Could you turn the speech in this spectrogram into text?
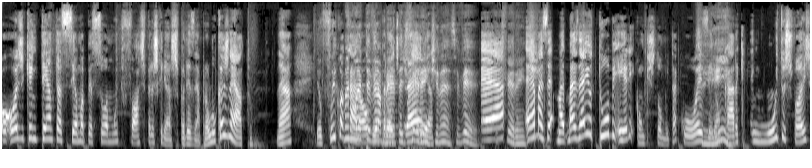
hoje quem tenta ser uma pessoa muito forte para as crianças, por exemplo, é o Lucas Neto, né? Eu fui com a Mas não é Carol TV aberta, é diferente, né? Você vê? É, diferente. É, mas é, mas, mas é YouTube, ele conquistou muita coisa, ele é Sim. um cara que tem muitos fãs,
